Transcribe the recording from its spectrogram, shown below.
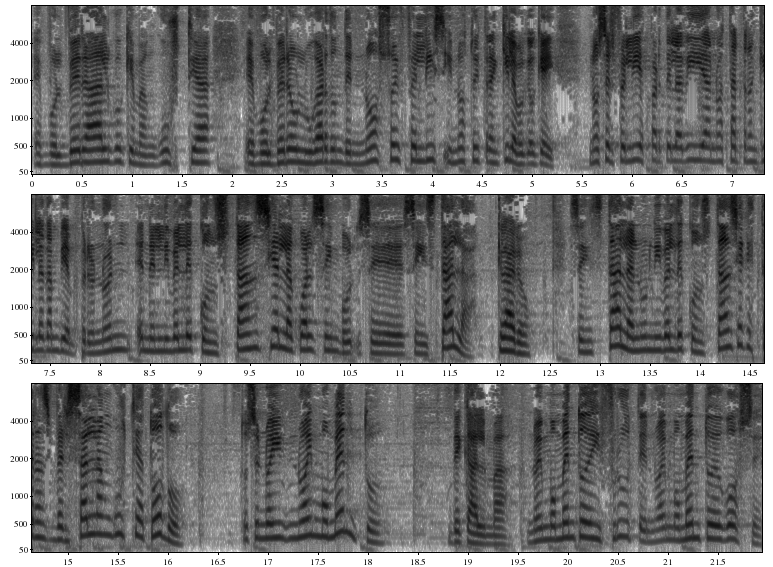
Es volver a algo que me angustia, es volver a un lugar donde no soy feliz y no estoy tranquila. Porque, ok, no ser feliz es parte de la vida, no estar tranquila también, pero no en, en el nivel de constancia en la cual se, se, se instala. Claro. Se instala en un nivel de constancia que es transversal la angustia a todo. Entonces no hay, no hay momento de calma, no hay momento de disfrute, no hay momento de goce.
